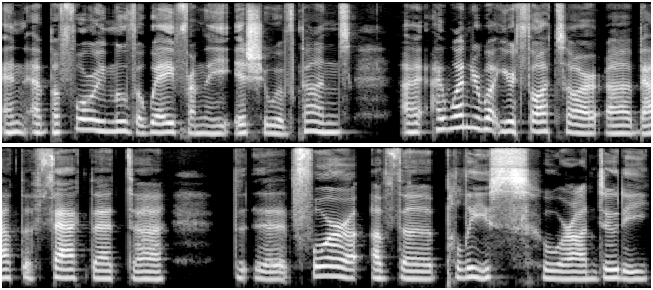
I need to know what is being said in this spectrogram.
And uh, before we move away from the issue of guns, I, I wonder what your thoughts are uh, about the fact that uh, the, four of the police who were on duty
